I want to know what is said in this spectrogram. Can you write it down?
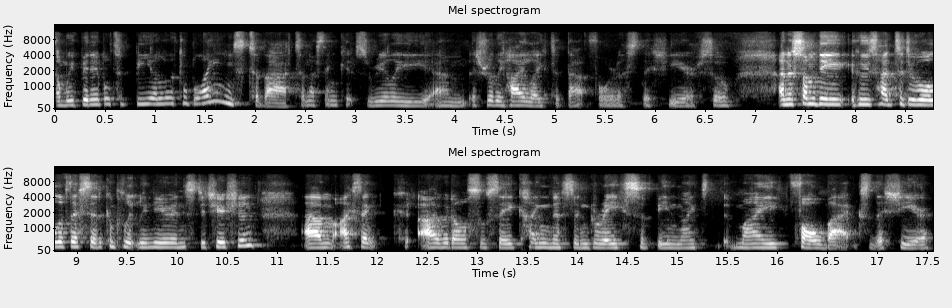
and we've been able to be a little blind to that. And I think it's really, um, it's really highlighted that for us this year. So, and as somebody who's had to do all of this at a completely new institution, um, I think I would also say kindness and grace have been my, my fallbacks this year.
